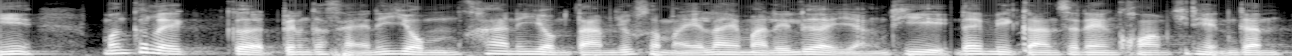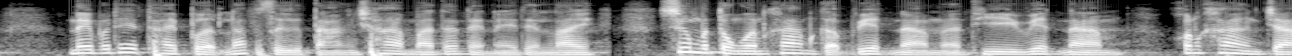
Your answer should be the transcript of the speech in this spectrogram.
นี้ มันก็เลยเกิดเป็นกระแสนิยม ค่านิยมตามยุคสมัยไล่มาเรื่อยๆ อย่างที่ได้มีการแสดงความคิดเห็นกัน ในประเทศไทยเปิดรับสื่อต่างชาติมาตั้งแต่ไหนแต่ไร ซึ่งมันตรงกันข้ามกับเวียดนามนะที่เวียดนามค่อนข้างจะ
